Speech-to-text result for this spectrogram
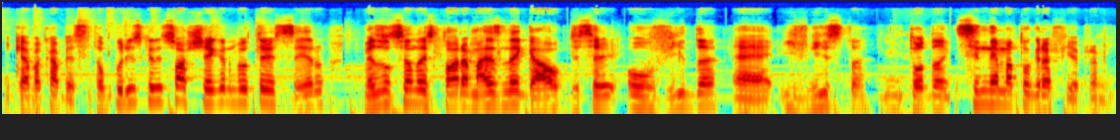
um quebra-cabeça. Então, por isso que ele só chega no meu terceiro, mesmo sendo a história mais legal de ser ouvida é, e vista em toda cinematografia pra mim.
